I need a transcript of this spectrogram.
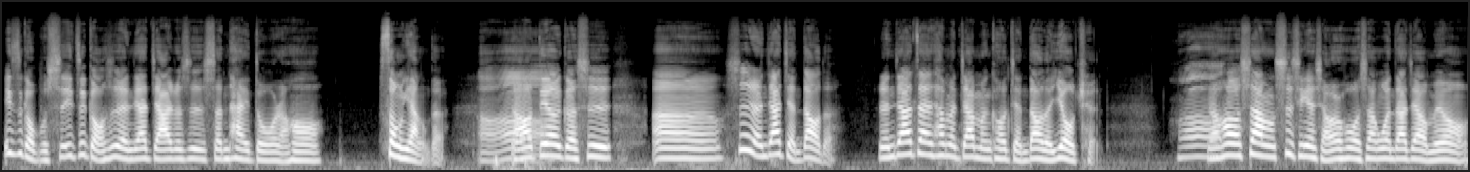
一只狗不是，一只狗是人家家就是生太多，然后送养的。哦。然后第二个是，嗯，是人家捡到的，人家在他们家门口捡到的幼犬。哦。然后上世新的小二货上问大家有没有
